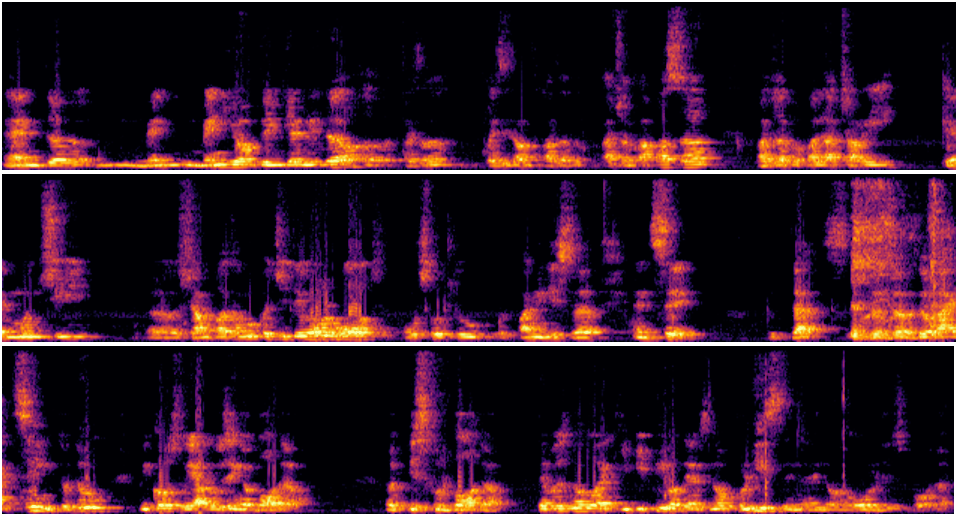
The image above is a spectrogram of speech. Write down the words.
And uh, many, many of the Indian leaders, uh, President, President Rajendra Prasad, Rajagopalachari, K. M. Munshi, uh, Mukherjee, they all wrote also to the Prime Minister and say that's the, the, the right thing to do because we are losing a border, a peaceful border. There was no EBP or there's no police in, in all this border.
